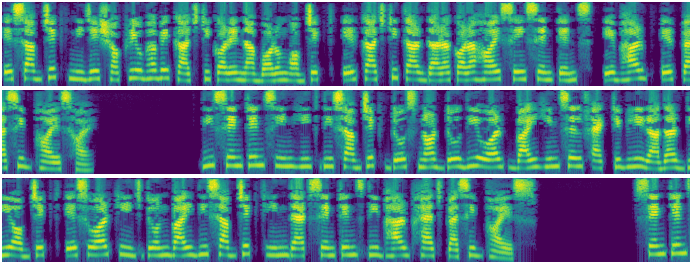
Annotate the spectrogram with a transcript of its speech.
এ সাবজেক্ট নিজে সক্রিয়ভাবে কাজটি করে না বরং অবজেক্ট এর কাজটি তার দ্বারা করা হয়, সেই সেন্টেন্স এ ভার্ব এর প্যাসিভ ভয়েস হয়। দি সেন্টেন্স ইন হিক দি সাবজেক্ট ডোস নট ডো দি ওয়ার্ক বাই হিমসেলফ অ্যাক্টিভলি রাদার দি অবজেক্ট এস ওয়ার্ক ইজ ডোন বাই দি সাবজেক্ট ইন দ্যাট সেন্টেন্স দি ভার্ব হ্যাজ প্যাসিভ ভয়েস সেন্টেন্স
